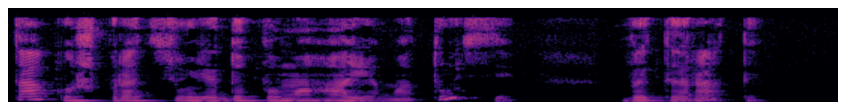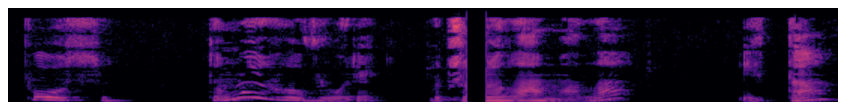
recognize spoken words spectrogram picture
також працює, допомагає матусі витирати посуд. Тому й говорять, бджола мала і та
